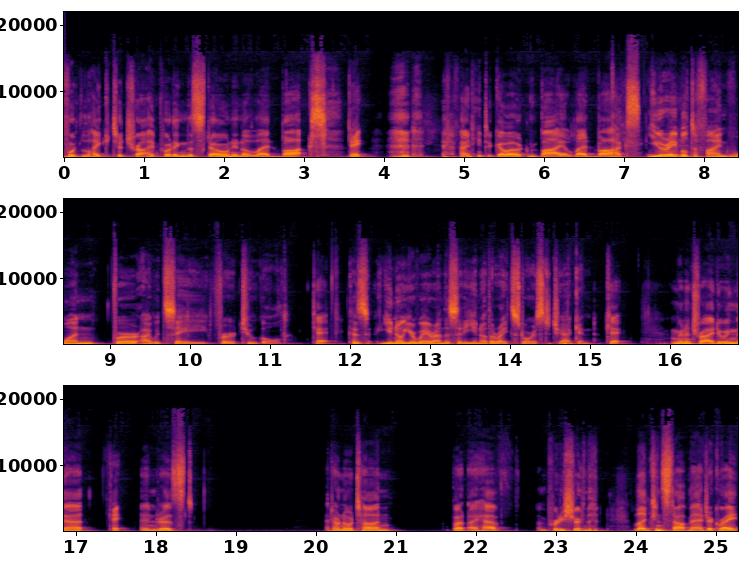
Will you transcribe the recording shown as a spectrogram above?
would like to try putting the stone in a lead box. Okay. if I need to go out and buy a lead box. You're able to find one for I would say for two gold. Okay. Because you know your way around the city, you know the right stores to check and Okay. I'm gonna try doing that Okay. and just. I don't know a ton, but I have. I'm pretty sure that lead can stop magic, right?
